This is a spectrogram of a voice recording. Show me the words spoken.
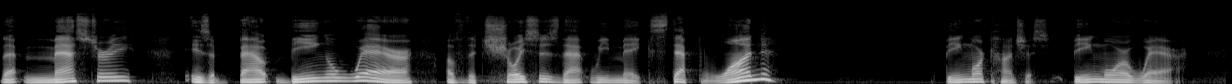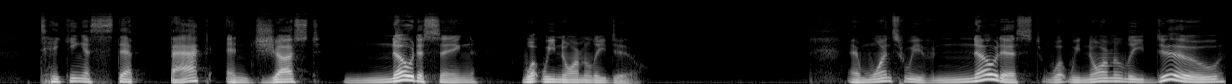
that mastery is about being aware of the choices that we make. Step one, being more conscious, being more aware, taking a step back and just noticing what we normally do. And once we've noticed what we normally do,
